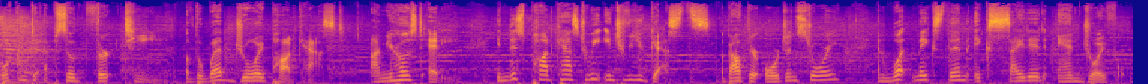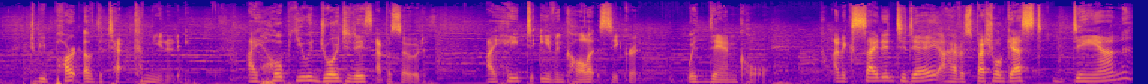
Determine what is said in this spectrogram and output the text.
Welcome to episode 13 of the Web Joy podcast. I'm your host, Eddie. In this podcast, we interview guests about their origin story and what makes them excited and joyful to be part of the tech community. I hope you enjoyed today's episode. I hate to even call it secret with Dan Cole. I'm excited today. I have a special guest, Dan.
